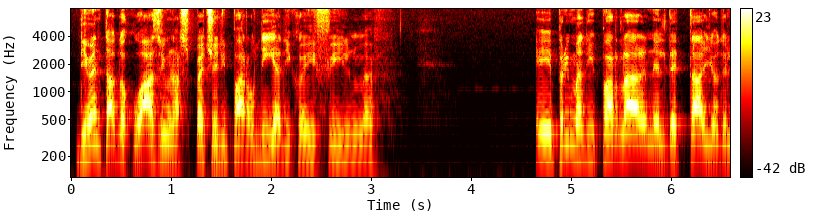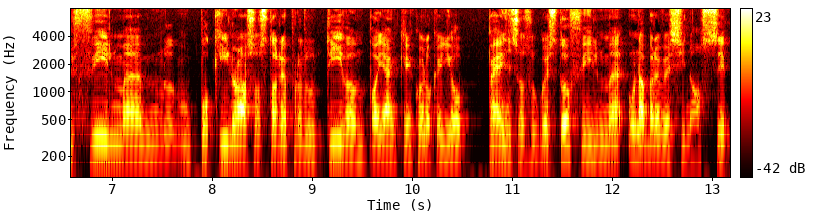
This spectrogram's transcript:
diventando quasi una specie di parodia di quei film. E prima di parlare nel dettaglio del film, un pochino la sua storia produttiva, un po' anche quello che io penso su questo film, una breve sinossi.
